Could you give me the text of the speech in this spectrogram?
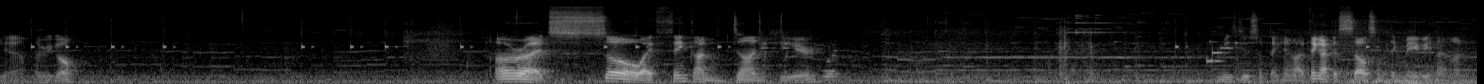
Yeah, there we go. Alright, so I think I'm done here. Let me do something. Hang on. I think I could sell something maybe. Hang on.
